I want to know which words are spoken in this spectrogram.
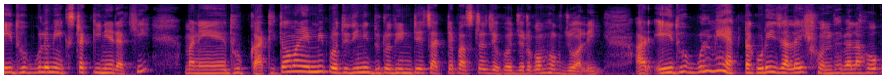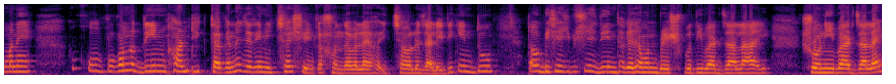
এই ধূপগুলো আমি এক্সট্রা কিনে রাখি। মানে ধূপকাঠি তো আমার এমনি প্রতিদিনই দুটো, তিনটে, চারটে, পাঁচটা যে যেরকম হোক জ্বলেই। আর এই ধূপগুলো আমি একটা করেই জ্বালাই, সন্ধ্যাবেলা হোক মানে কোনো দিনক্ষণ ঠিক থাকে না, যেদিন ইচ্ছা হয় সেদিনকার সন্ধ্যাবেলায় ইচ্ছা হলে জ্বালিয়ে দিই। কিন্তু তাও বিশেষ বিশেষ দিন থাকে, যেমন বৃহস্পতিবার জ্বালাই, শনিবার জ্বালাই,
